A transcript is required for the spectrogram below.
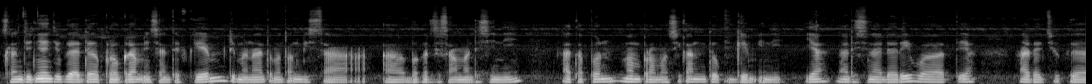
Selanjutnya juga ada program insentif game di mana teman-teman bisa uh, bekerja sama di sini ataupun mempromosikan untuk game ini ya. Nah, di sini ada reward ya. Ada juga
